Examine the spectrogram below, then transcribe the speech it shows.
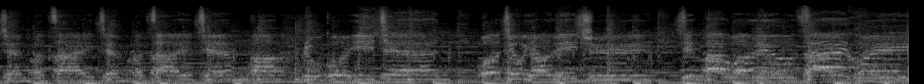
见吧，再见吧，再见吧。如果一天我就要离去，请把我留在回忆。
